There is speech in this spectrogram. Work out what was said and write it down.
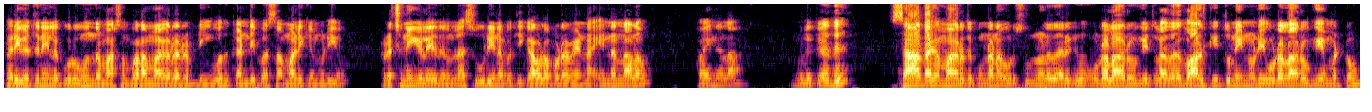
பரிவர்த்தனையில் குருவும் இந்த மாதம் பலமாகிறார் அப்படிங்கும்போது கண்டிப்பாக சமாளிக்க முடியும். பிரச்சனைகள் எதுவும் இல்லை. சூரியனை பற்றி கவலைப்பட வேண்டாம். என்னன்னாலும் ஃபைனலாக உங்களுக்கு அது சாதகமாகறதுக்கு உண்டான ஒரு சூழ்நிலை தான் இருக்குது. உடல் ஆரோக்கியத்தில் அதாவது வாழ்க்கை துணையினுடைய உடல் ஆரோக்கியம் மட்டும்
